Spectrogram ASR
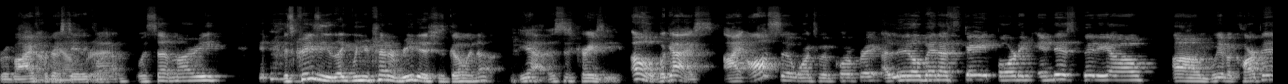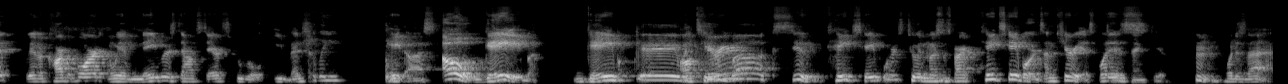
revive me progress daily collab. What's up, Mari? It's crazy. Like when you're trying to read it, it's just going up. Yeah, this is crazy. Oh, but guys, I also want to incorporate a little bit of skateboarding in this video. Um, we have a carpet, we have a carpet board, and we have neighbors downstairs who will eventually hate us. Oh, Gabe. Gabe, Gabe two bucks. dude, Kate skateboards, two of the most inspiring. Kate skateboards. I'm curious. What Okay, is Thank you. hmm, what is that?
